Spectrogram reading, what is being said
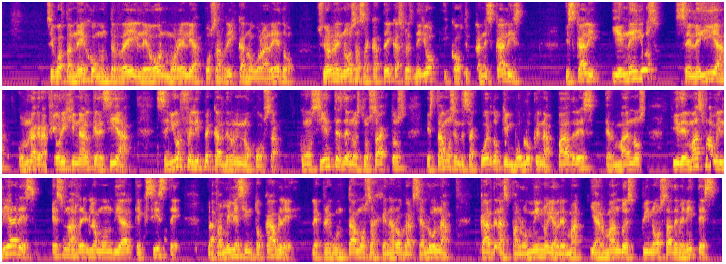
Cihuatanejo, Monterrey, León, Morelia, Poza Rica, Nuevo Laredo, Ciudad Reynosa, Zacatecas, Fresnillo y Cautitlán Izcalli. Y en ellos se leía con una grafía original que decía, Señor Felipe Calderón Hinojosa, conscientes de nuestros actos, estamos en desacuerdo que involucren a padres, hermanos y demás familiares. Es una regla mundial que existe. La familia es intocable. Le preguntamos a Genaro García Luna, Cárdenas Palomino y, Armando Espinosa de Benítez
